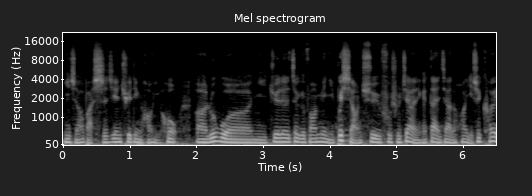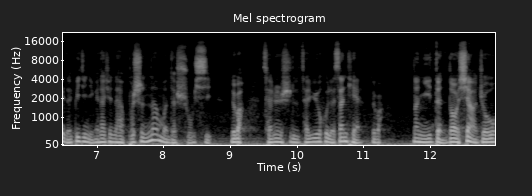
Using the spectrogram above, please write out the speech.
你只要把时间确定好以后，呃，如果你觉得这个方面你不想去付出这样一个代价的话，也是可以的，毕竟你跟她现在还不是那么的熟悉，对吧？才认识，才约会了三天，对吧？那你等到下周，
